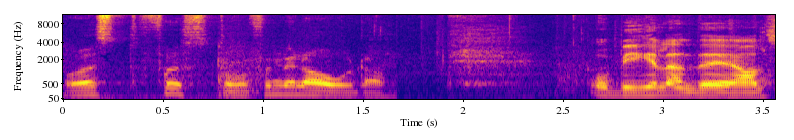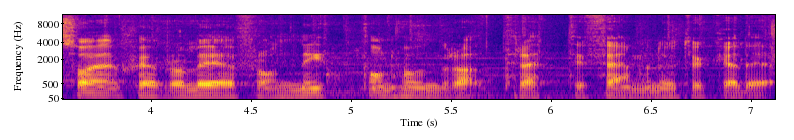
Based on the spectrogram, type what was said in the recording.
Och jag får stå för mina ord. Då. Och bilen det är alltså en Chevrolet från 1935. Nu tycker jag det är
